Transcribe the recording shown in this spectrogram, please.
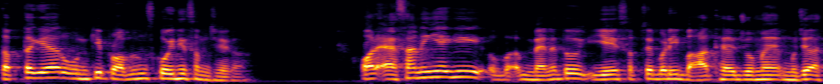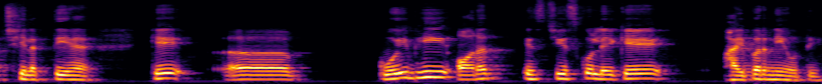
तब तक यार उनकी प्रॉब्लम्स कोई नहीं समझेगा। और ऐसा नहीं है कि मैंने तो ये सबसे बड़ी बात है जो मैं मुझे अच्छी लगती है कि आ, कोई भी औरत इस चीज़ को लेके हाइपर नहीं होती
